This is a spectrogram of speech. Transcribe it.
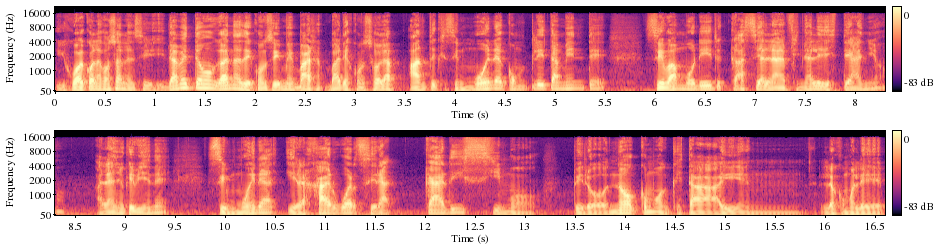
y jugar con la consola en sí. Y también tengo ganas de conseguirme varias consolas antes que se muera completamente. Se va a morir casi a la finales de este año, al año que viene. Se muera y el hardware será carísimo. Pero no como que está ahí en lo como le,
